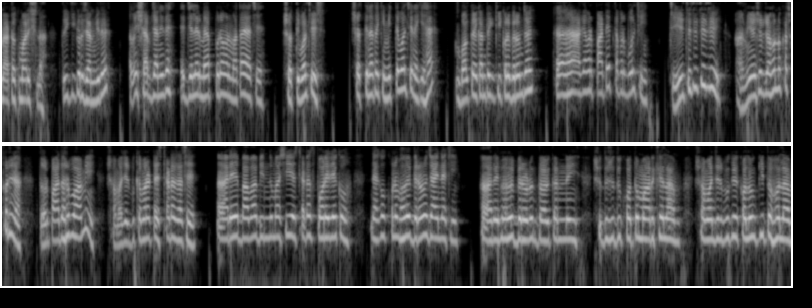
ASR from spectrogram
নাটক মারিস না তুই কি করে জানবি রে? আমি সব জানি রে এই জেলের ম্যাপ পুরো আমার মাথায় আছে। সত্যি বলছিস? সত্যি না কি মিথ্যে বলছি নাকি হ্যাঁ? বলতো এখান থেকে কি করে বেরোন যায়। হ্যাঁ হ্যাঁ আগে আমার পাটে তারপর বলছি। জি জি জি জি আমি এসব যখন কাজ করি না, তোর পা ধরবো আমি? সমাজের বুকে আমার একটা স্ট্যাটাস আছে। আরে বাবা, বিন্দু মাসি স্ট্যাটাস পরে দেখো। দেখো, কোনোভাবে বেরোনো যায় নাকি? আর এভাবে বেরোনোর দরকার নেই। শুধু শুধু কত মার খেলাম, সমাজের বুকে কলঙ্কিত হলাম।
